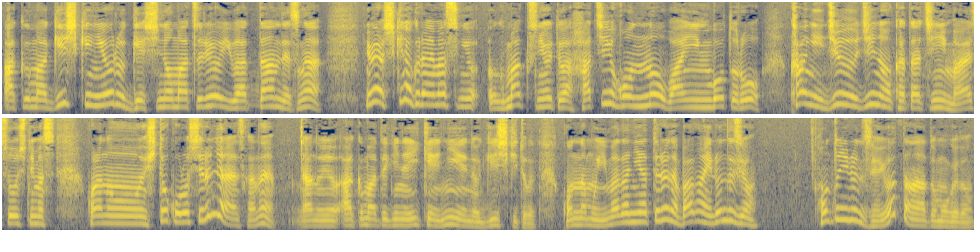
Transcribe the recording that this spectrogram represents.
悪魔儀式による夏至の祭りを祝ったんですが、いわゆる式のクライマックスにマックスにおいては8本のワインボトルを鍵十字の形に埋葬しています。これあの、人殺してるんじゃないですかね。あの、悪魔的な意見にへの儀式とか、こんなもん未だにやってるようなバカがいるんですよ。本当にいるんですよ。弱ったなと思うけど。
